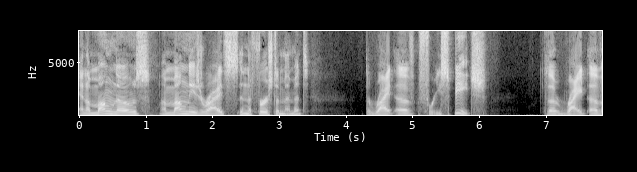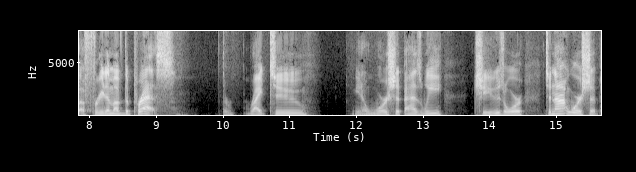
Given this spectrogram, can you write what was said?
And among those, among these rights in the First Amendment, the right of free speech, the right of a freedom of the press, the right to, you know, worship as we choose or to not worship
